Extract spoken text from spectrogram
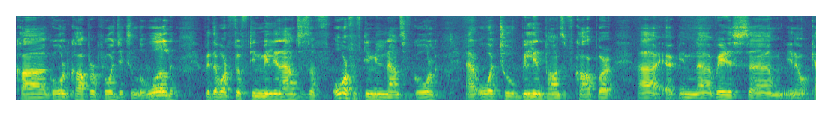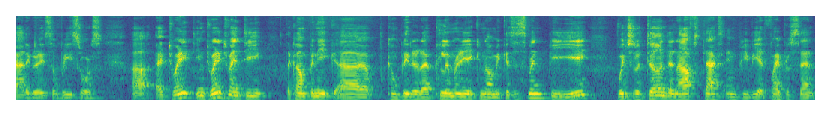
gold copper projects in the world with about 15 million ounces of over 15 million ounces of gold and over 2 billion pounds of copper uh, in uh, various um, you know categories of resource. Uh, at 20, in 2020, the company uh, completed a preliminary economic assessment (PEA), which returned an after-tax NPV at 5%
